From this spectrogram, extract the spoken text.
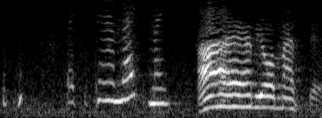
but you can't make me. I am your master.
